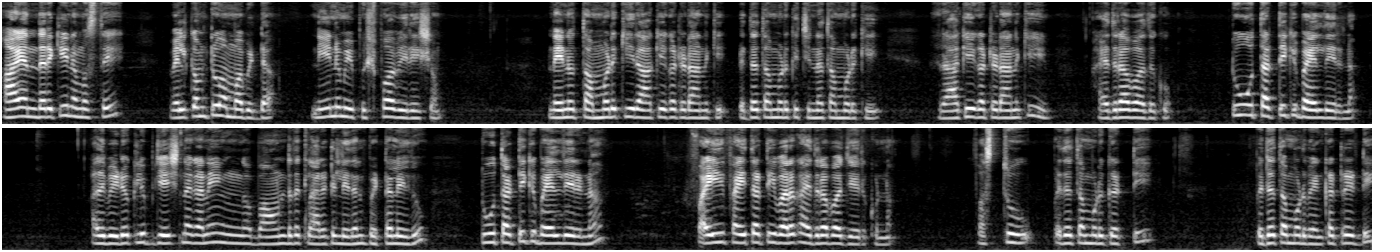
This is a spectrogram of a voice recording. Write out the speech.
హాయ్ అందరికీ నమస్తే. వెల్కమ్ టు అమ్మ బిడ్డ. నేను మీ పుష్ప వీరేశం. నేను తమ్ముడికి రాఖీ కట్టడానికి పెద్ద తమ్ముడికి చిన్న తమ్ముడికి రాఖీ కట్టడానికి హైదరాబాదుకు టూ థర్టీకి బయలుదేరిన. అది వీడియో క్లిప్ చేసినా కానీ ఇంకా బాగుండదు క్లారిటీ లేదని పెట్టలేదు. టూ థర్టీకి బయలుదేరిన. ఫైవ్ ఫైవ్ థర్టీ వరకు హైదరాబాద్ చేరుకున్నా. ఫస్ట్ పెద్ద తమ్ముడు గట్టి పెద్ద తమ్ముడు వెంకటరెడ్డి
